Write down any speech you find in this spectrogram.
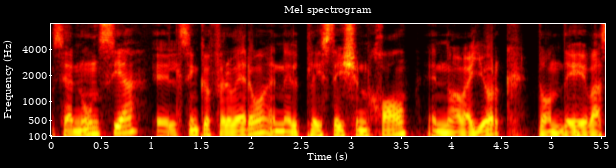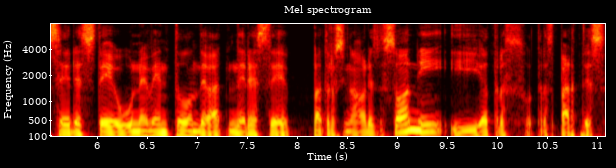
se anuncia el 5 de febrero en el PlayStation Hall en Nueva York, donde va a ser este un evento donde va a tener este patrocinadores de Sony y otras otras partes.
